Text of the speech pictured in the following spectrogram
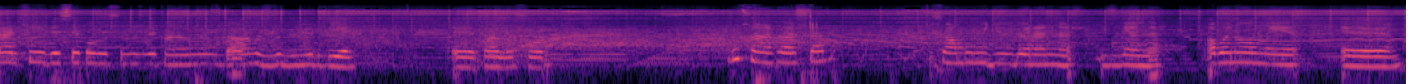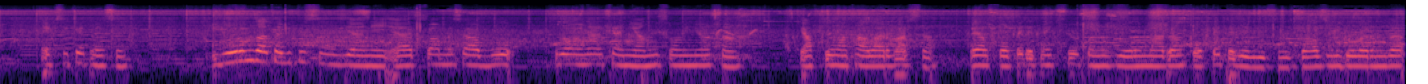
belki destek olursunuz ve kanalımız daha hızlı büyür diye e, paylaşıyorum. Lütfen arkadaşlar şu an bu videoyu görenler, izleyenler abone olmayı e, eksik etmesin. Yorum da atabilirsiniz yani eğer şu an mesela bu pro oynarken yanlış oynuyorsam yaptığım hatalar varsa veya sohbet etmek istiyorsanız yorumlardan sohbet edebilirsiniz. Bazı videolarımda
